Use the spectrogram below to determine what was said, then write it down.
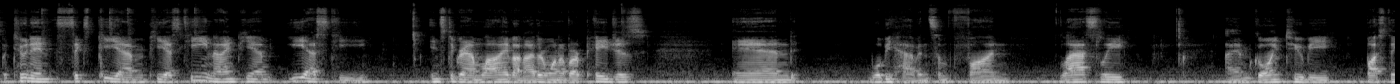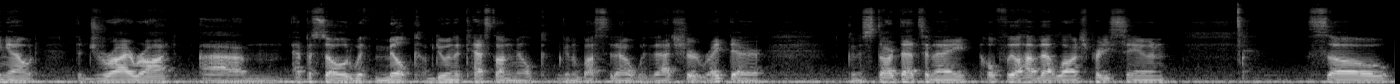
But tune in 6 p.m. PST, 9 p.m. EST, Instagram Live on either one of our pages, and we'll be having some fun. Lastly, I am going to be busting out the dry rot um, episode with milk. I'm doing the test on milk. I'm gonna bust it out with that shirt right there. I'm gonna start that tonight. Hopefully, I'll have that launched pretty soon. So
